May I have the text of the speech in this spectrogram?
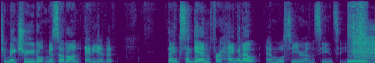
to make sure you don't miss out on any of it. Thanks again for hanging out, and we'll see you around the CNC.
